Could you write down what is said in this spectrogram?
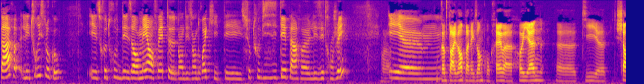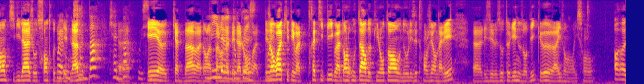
par les touristes locaux. Et se retrouvent désormais en fait euh, dans des endroits qui étaient surtout visités par euh, les étrangers. Voilà. Et euh, Comme par exemple un exemple concret, voilà, Hoi An, euh, petit, charmant petit village au centre du ouais, ou Vietnam, Cat Ba, Cat Ba aussi. et euh, Cat Ba, voilà, dans la, de la baie d'Along, des ouais. endroits qui étaient très typiques dans le routard depuis longtemps où nous les étrangers en allaient. Les, les hôteliers nous ont dit que ils, ont, ils sont en-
